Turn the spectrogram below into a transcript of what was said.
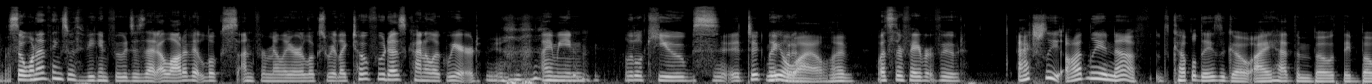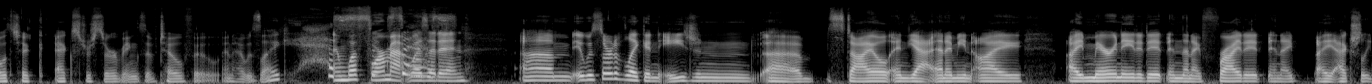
Right. So one of the things with vegan foods is that a lot of it looks unfamiliar, looks weird. Like tofu does kind of look weird. Yeah. I mean, little cubes. It took me like, a while. I've... What's their favorite food? Actually, oddly enough, a couple days ago, I had them both. They both took extra servings of tofu, and I was like, "Yes!" And what success. format was it in? Um, it was sort of like an Asian uh, style, and yeah, and I mean, I I marinated it and then I fried it and I, I actually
